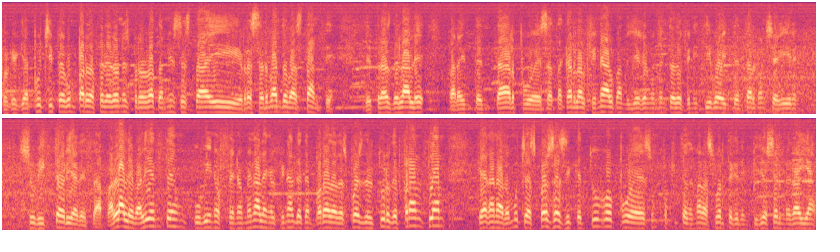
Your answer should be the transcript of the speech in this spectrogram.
porque Chiapucci pegó un par de acelerones, pero ahora también se está ahí reservando bastante detrás del Ale para intentar pues atacarla al final cuando llegue el momento definitivo e intentar conseguir su victoria de etapa. Lale Valiente, un cubino fenomenal en el final de temporada después del Tour de Francia, que ha ganado muchas cosas y que tuvo pues un poquito de mala suerte que le impidió ser medalla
